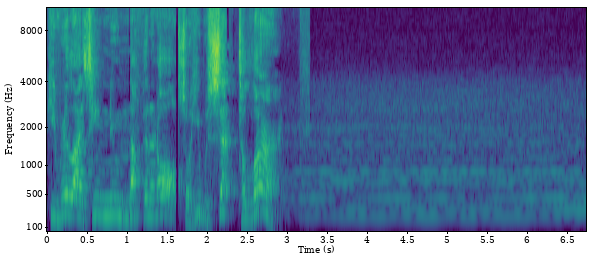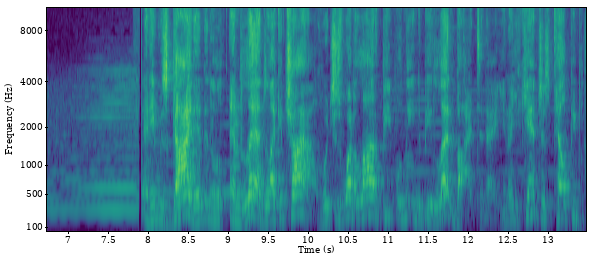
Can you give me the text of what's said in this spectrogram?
He realized he knew nothing at all. So he was sent to learn. And he was guided and, and, led like a child, which is what a lot of people need to be led by today. You know, you can't just tell people,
